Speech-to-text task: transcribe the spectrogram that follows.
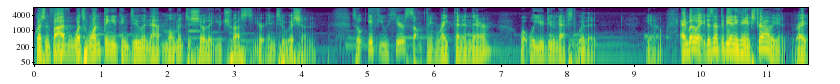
Question five, what's one thing you can do in that moment to show that you trust your intuition? So if you hear something right then and there, what will you do next with it? You know, and by the way, it doesn't have to be anything extravagant, right?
